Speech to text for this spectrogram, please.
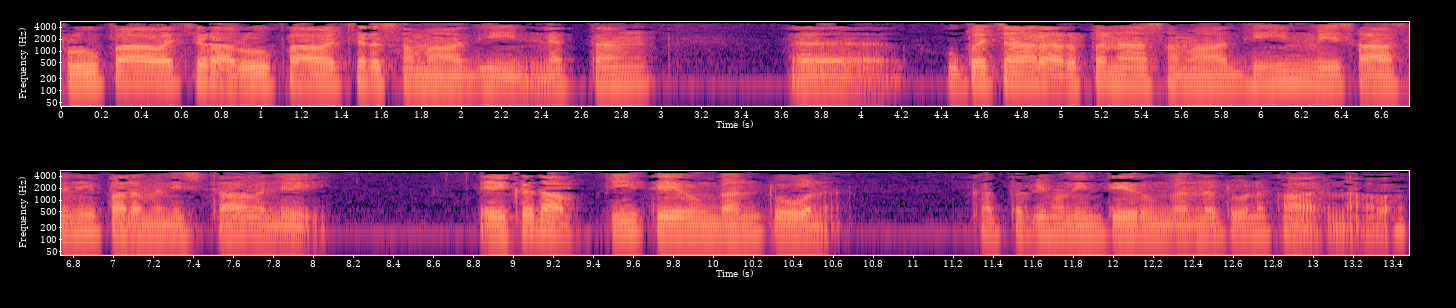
රූපාවචර අරූපාවචර සමාධීන් නැත්තම් උපචාර අර්පණා සමාධීන් මේ ශාසනයේ පරම නිෂ්ඨාව නෙවෙයි. ඒකද අපි තේරුම් ගන්න ඕන. ඒකත් අපි හොඳින් තේරුම් ගන්නට ඕන කාරණාවක්.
